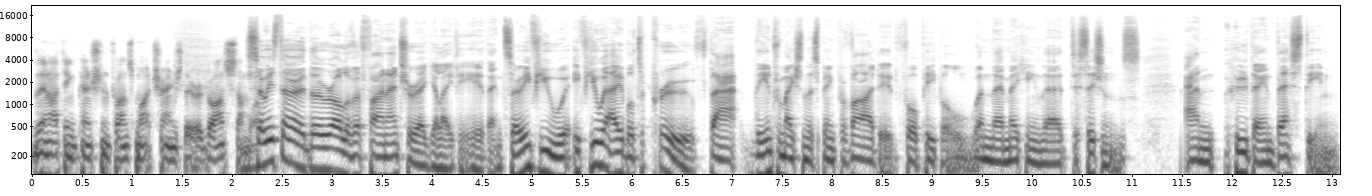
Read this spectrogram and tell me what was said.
then I think pension funds might change their advice somewhat. So, is there the role of a financial regulator here then? So, if you if you were able to prove that the information that's being provided for people when they're making their decisions and who they invest in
